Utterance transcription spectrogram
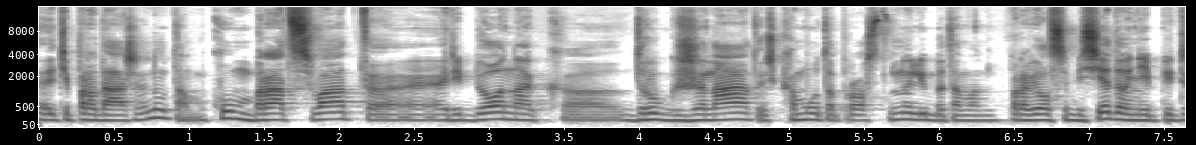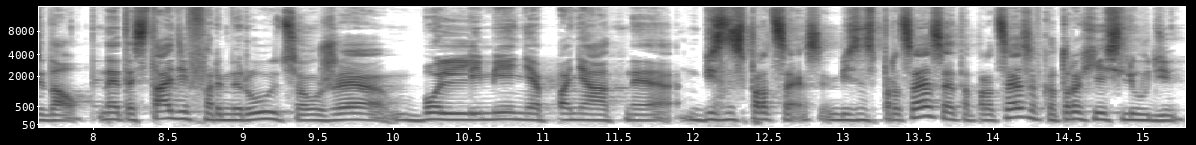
эти продажи. Ну, там, кум, брат, сват, э, ребенок, э, друг, жена, то есть кому-то просто. Ну, либо там он провел собеседование и передал. На этой стадии формируются уже более-менее понятные бизнес-процессы. Бизнес-процессы это процессы, в которых есть люди.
